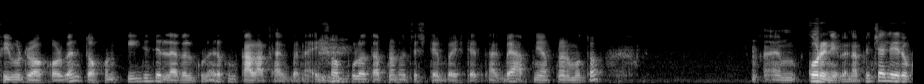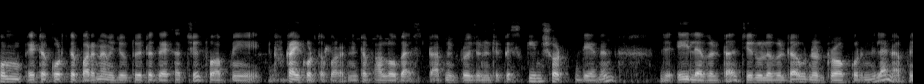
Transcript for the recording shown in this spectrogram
Fibo draw করবেন, তখন এই যে লেভেলগুলো এরকম কালার থাকবে না। এই সবগুলোতে আপনার হচ্ছে স্টেপ বাই স্টেপ থাকবে। আপনি আপনার মতো করে নেবেন। আপনি চাইলে এরকম এটা করতে পারেন। আমি যেহেতু এটা দেখাচ্ছি, তো আপনি ট্রাই করতে পারেন। এটা ভালো বেস্ট আপনি প্রয়োজনে একটা স্ক্রিনশট দিয়ে নেন যে এই লেভেলটা জিরো লেভেলটা আপনার ড্র করে নিলেন। আপনি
